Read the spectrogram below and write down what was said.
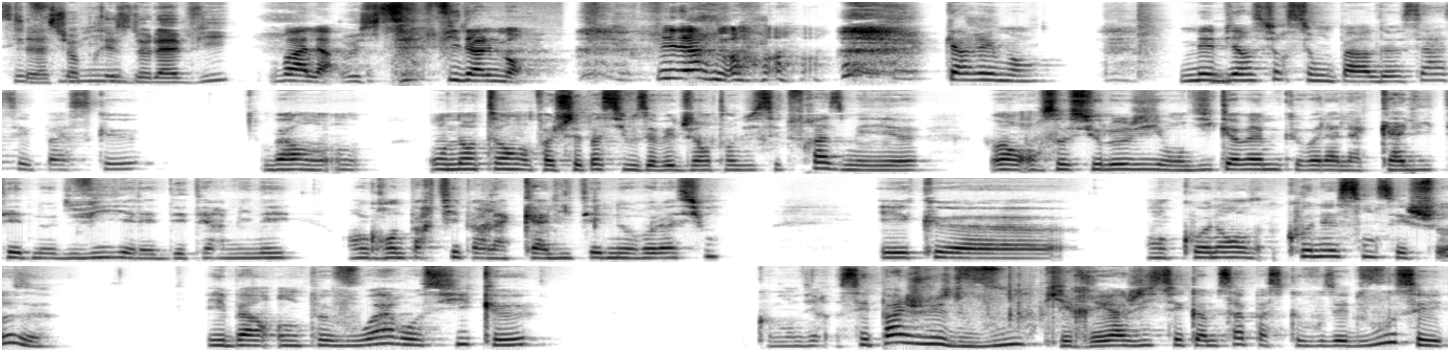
c'est la surprise de la vie. Voilà, finalement, finalement, carrément. Mais mm. bien sûr, si on parle de ça, c'est parce que bah on, on, entend. Enfin, je sais pas si vous avez déjà entendu cette phrase, mais euh, en sociologie, on dit quand même que voilà, la qualité de notre vie, elle est déterminée en grande partie par la qualité de nos relations. Et que euh, en connaissant ces choses, eh ben, on peut voir aussi que, comment dire, c'est pas juste vous qui réagissez comme ça parce que vous êtes vous, c'est,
